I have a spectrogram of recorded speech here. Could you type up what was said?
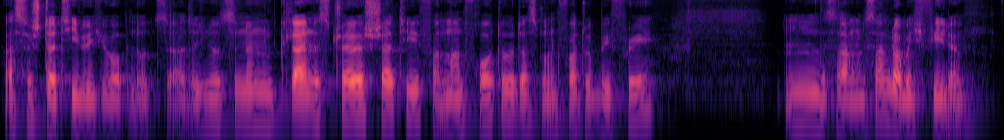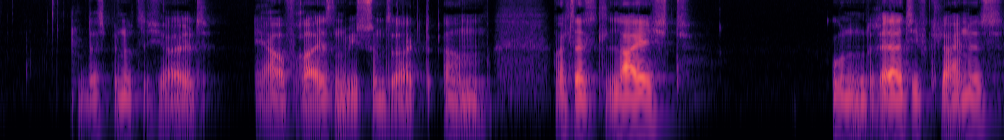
was für Stative ich überhaupt nutze. Also ich nutze ein kleines Travel-Stativ von Manfrotto, das Manfrotto Be Free. Hm, das sagen, das sagen glaube ich, viele. Das benutze ich halt ja, auf Reisen, wie es schon sagt, ähm, weil es halt leicht und relativ klein ist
